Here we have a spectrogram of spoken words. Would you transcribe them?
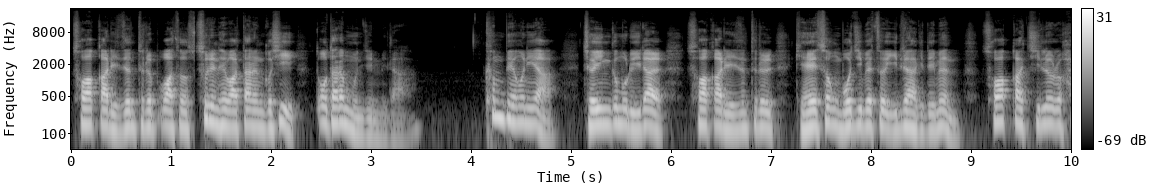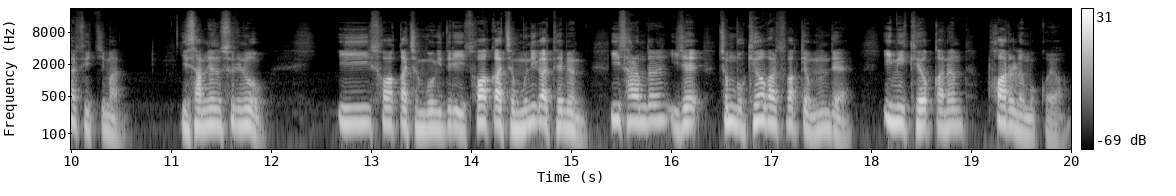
소아과 리젠트를 뽑아서 수련해왔다는 것이 또 다른 문제입니다. 큰 병원이야 저임금으로 일할 소아과 리젠트를 계속 모집해서 일을 하게 되면 소아과 진료를 할 수 있지만 2, 3년 수련 후 이 소아과 전공의들이 소아과 전문의가 되면 이 사람들은 이제 전부 개업할 수밖에 없는데 이미 개업가는 포화를 넘었고요.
